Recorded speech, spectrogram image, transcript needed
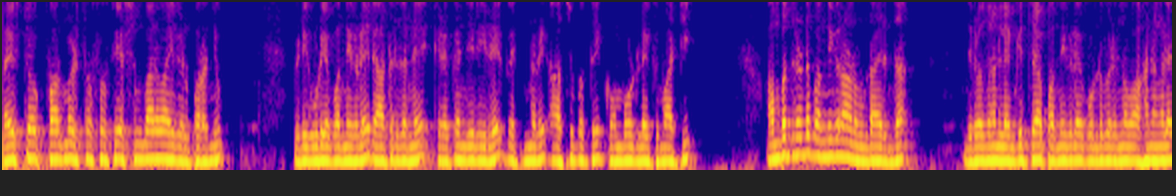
ലൈഫ് സ്റ്റോക്ക് ഫാർമേഴ്സ് അസോസിയേഷൻ ഭാരവാഹികൾ പറഞ്ഞു. പിടികൂടിയ പന്നികളെ രാത്രി തന്നെ കിഴക്കഞ്ചേരിയിലെ വെറ്റിനറി ആശുപത്രി കോമ്പൗണ്ടിലേക്ക് മാറ്റി. അമ്പത്തിരണ്ട് പന്നികളാണ് ഉണ്ടായിരുന്നത്. നിരോധനം ലംഘിച്ച പന്നികളെ കൊണ്ടുവരുന്ന വാഹനങ്ങളെ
